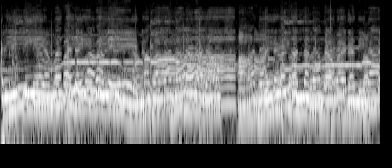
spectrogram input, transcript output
ಪ್ರೀತಿ ಎಂಬ ದೈವವೇ ನಮಗಾಧಾರ. ಆ ದೈವದ ವರದಿಂದ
